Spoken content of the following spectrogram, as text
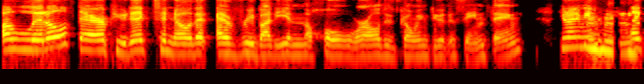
a little therapeutic to know that everybody in the whole world is going through the same thing. You know what I mean? Mhm. Like,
